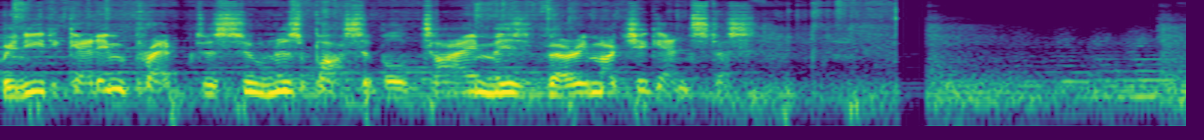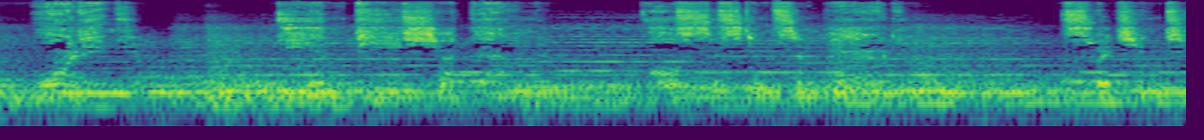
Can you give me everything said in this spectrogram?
We need to get him prepped as soon as possible. Time is very much against us. Warning. EMP shutdown. All systems impaired. Switching to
